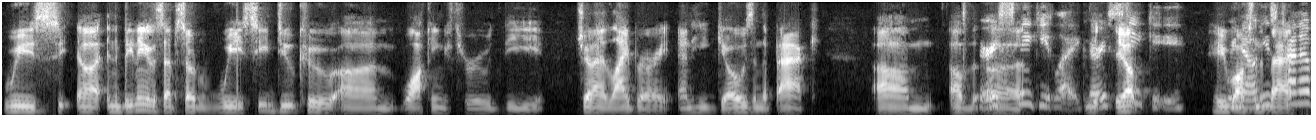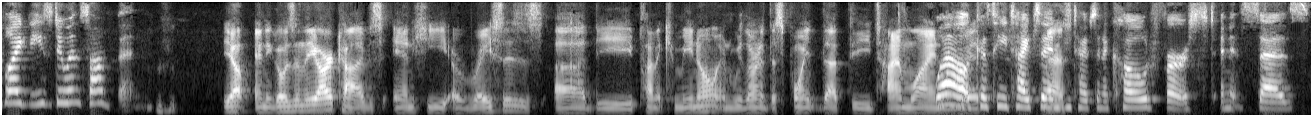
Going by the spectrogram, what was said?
we see uh, in the beginning of this episode, we see Dooku um, walking through the Jedi library, and he goes in the back um, of very uh, sneaky, like very yep. sneaky. He we walks know in the he's back. kind of like he's doing something. Yep, and he goes in the archives and he erases uh, the planet Camino, and we learn at this point that the timeline. Well, because he types in Mas- he types in a code first, and it says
